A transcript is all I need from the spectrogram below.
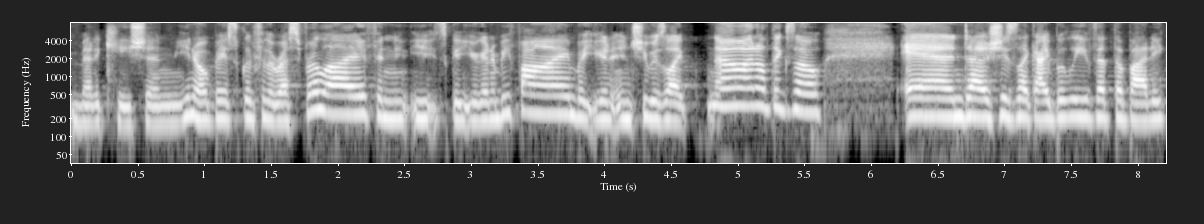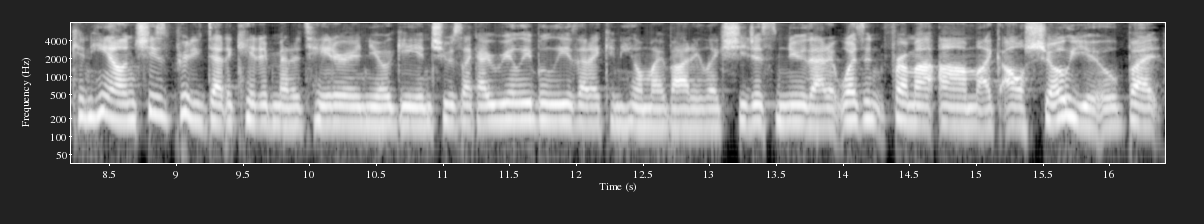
medication, you know, basically for the rest of her life, and you're going to be fine. But you're, and she was like, no, I don't think so. And uh, she's like, I believe that the body can heal. And she's a pretty dedicated meditator and yogi. And she was like, I really believe that I can heal my body. Like she just knew that it wasn't from a um, like I'll show you, but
